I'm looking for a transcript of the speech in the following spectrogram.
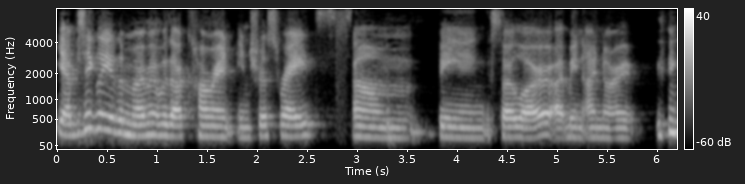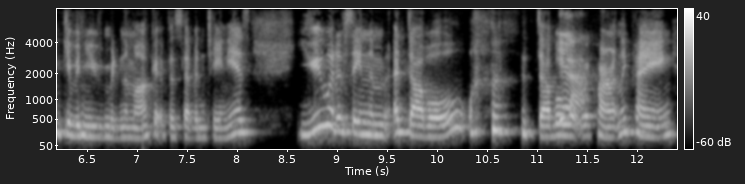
yeah, particularly at the moment with our current interest rates um, being so low. I mean, I know, given you've been in the market for 17 years, you would have seen them a double, double yeah. what we're currently paying.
